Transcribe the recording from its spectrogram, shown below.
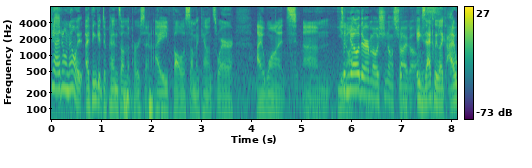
yeah, I don't know. I I think it depends on the person. I follow some accounts where I want, um, you to know, know their emotional struggle. Exactly. Like I,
